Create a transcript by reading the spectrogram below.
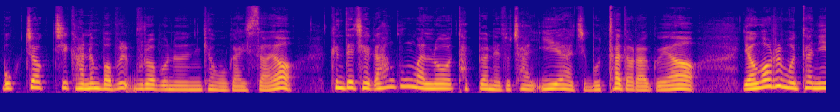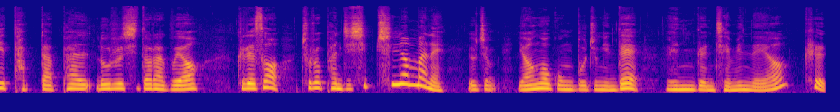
목적지 가는 법을 물어보는 경우가 있어요. 근데 제가 한국말로 답변해도 잘 이해하지 못하더라고요. 영어를 못하니 답답할 노릇이더라고요. 그래서 졸업한 지 17년 만에 요즘 영어 공부 중인데 은근 재밌네요. 크.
